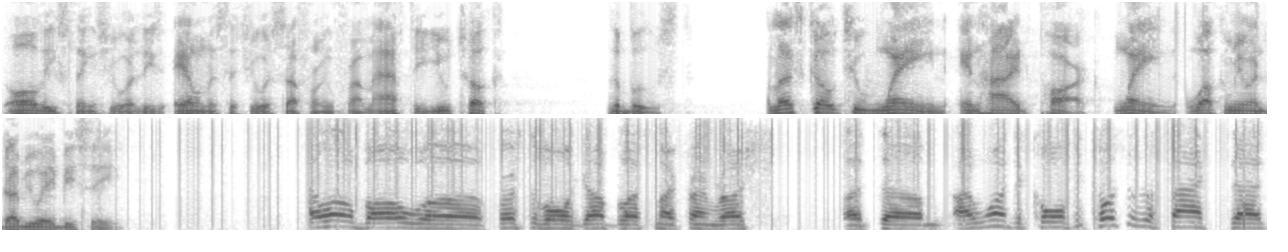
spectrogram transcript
all these things you were, these ailments that you were suffering from after you took the boost. Let's go to Wayne in Hyde Park. Wayne, welcome you on WABC. Hello, Bo. Uh, first of all, God bless my friend Rush. But um, I wanted to call because of the fact that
